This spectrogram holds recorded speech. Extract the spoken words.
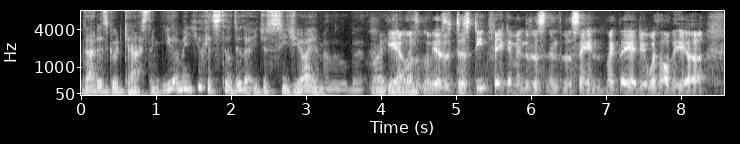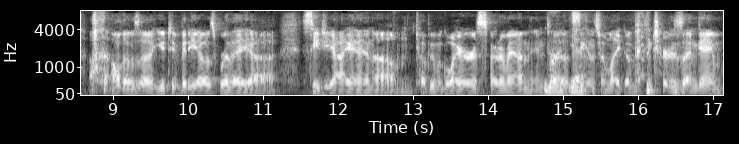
that is good casting. You, I mean, you could still do that. You just CGI him a little bit, right? It'd Yeah, like- let's, yeah, just deep fake him into this into the scene like they do with all the uh, all those uh, YouTube videos where they uh, CGI in um, Tobey Maguire's Spider Man into Right, yeah. scenes from like Avengers Endgame.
